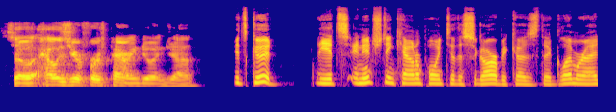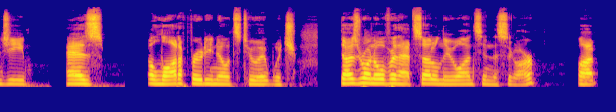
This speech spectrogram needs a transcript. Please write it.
So, how is your first pairing doing, John? It's good. It's an interesting counterpoint to the cigar because the Glenmorangie has a lot of fruity notes to it, which does run over that subtle nuance in the cigar, but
